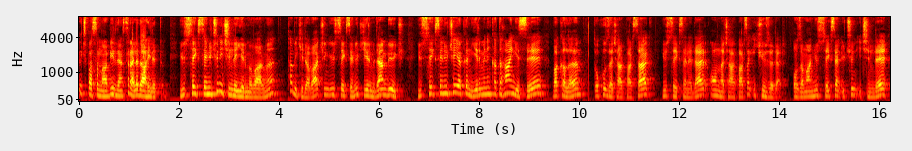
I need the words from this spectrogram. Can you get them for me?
3 basamağı birden sırayla dahil ettim. 183'ün içinde 20 var mı? Tabii ki de var. Çünkü 183 20'den büyük. 183'e yakın 20'nin katı hangisi? Bakalım 9 ile çarparsak 180 eder. 10 ile çarparsak 200 eder. O zaman 183'ün içinde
